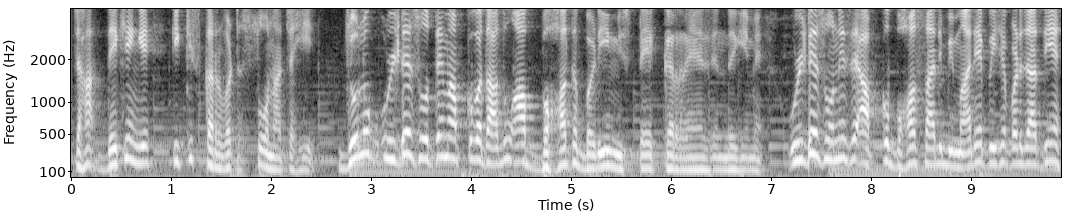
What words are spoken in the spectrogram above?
जहाँ देखेंगे कि किस करवट सोना चाहिए। जो लोग उल्टे सोते हैं, मैं आपको बता दूँ, आप बहुत बड़ी मिस्टेक कर रहे हैं ज़िंदगी में। उल्टे सोने से आपको बहुत सारी बीमारियाँ पीछे पड़ जाती हैं।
